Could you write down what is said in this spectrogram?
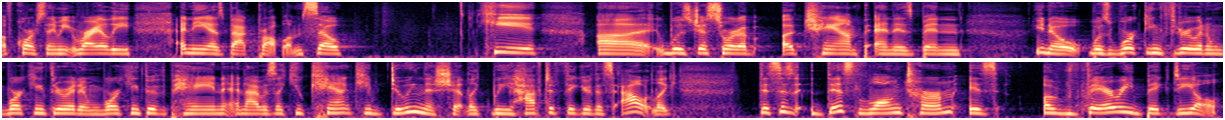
of course i meet riley and he has back problems so he uh, was just sort of a champ and has been you know, was working through it and working through it and working through the pain. And I was like, you can't keep doing this shit. Like, we have to figure this out. Like, this is this long term is a very big deal.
